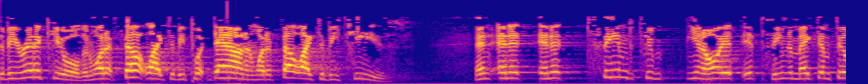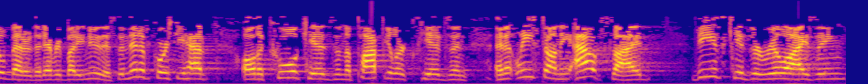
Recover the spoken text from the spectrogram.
to be ridiculed and what it felt like to be put down and what it felt like to be teased. And, and, it, and it seemed to, you know, it, it seemed to make them feel better that everybody knew this. And then, of course, you had all the cool kids and the popular kids, and, and at least on the outside, these kids are realizing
